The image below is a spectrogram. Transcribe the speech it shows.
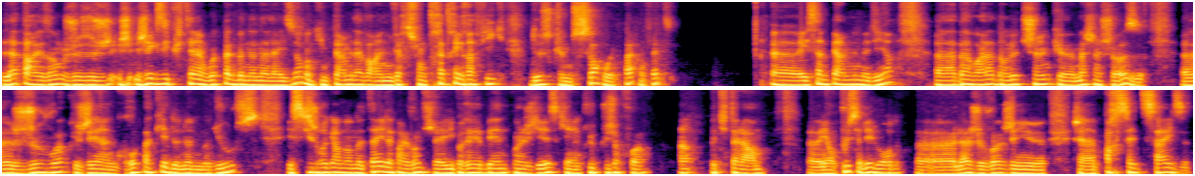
Là, par exemple, j'ai exécuté un Webpack Bundle Analyzer, donc il me permet d'avoir une version très très graphique de ce que me sort Webpack en fait. Euh, et ça me permet de me dire, euh, ben voilà, dans le chunk euh, machin chose, je vois que j'ai un gros paquet de node modules. Et si je regarde en détail, là par exemple, j'ai la librairie bn.js qui est inclus plusieurs fois. Hein, petite alarme. et en plus, elle est lourde. là, je vois que j'ai un parset size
